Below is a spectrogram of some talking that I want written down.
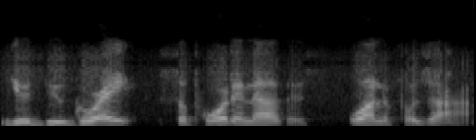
you do great supporting others. Wonderful job.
